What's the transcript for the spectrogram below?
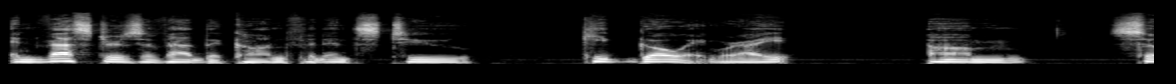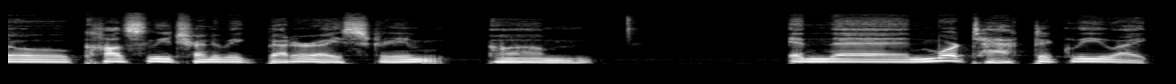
investors have had the confidence to keep going, right? Um, so constantly trying to make better ice cream. Um, and then more tactically, like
